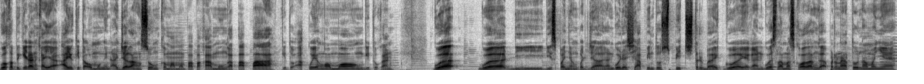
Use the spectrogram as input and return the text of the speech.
gue kepikiran kayak ayo kita omongin aja langsung ke mama papa kamu nggak apa-apa gitu. Aku yang ngomong gitu kan? Gue gue di di sepanjang perjalanan gue udah siapin tuh speech terbaik gue ya kan? Gue selama sekolah nggak pernah tuh namanya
